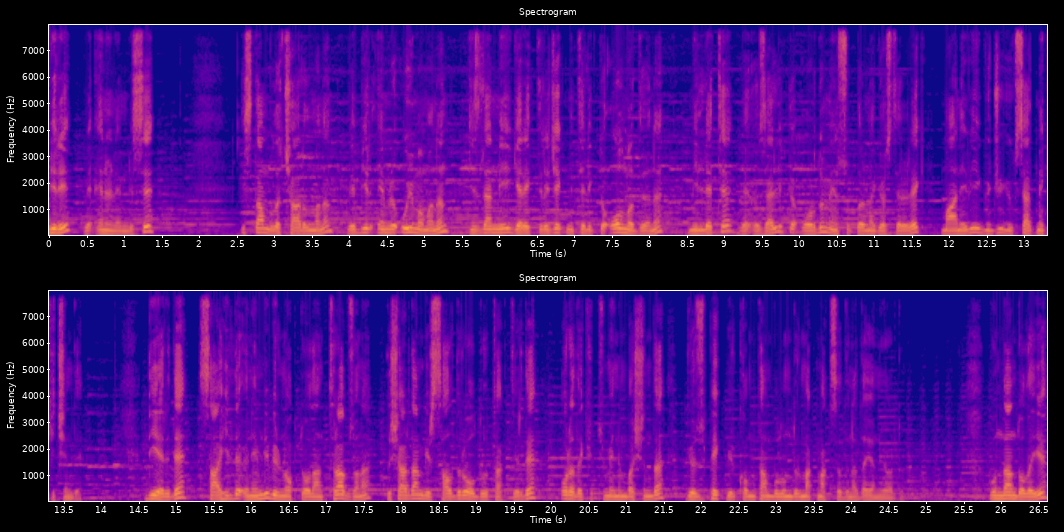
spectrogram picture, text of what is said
Biri ve en önemlisi İstanbul'a çağrılmanın ve bir emre uymamanın gizlenmeyi gerektirecek nitelikte olmadığını millete ve özellikle ordu mensuplarına göstererek manevi gücü yükseltmek içindi. Diğeri de sahilde önemli bir nokta olan Trabzon'a dışarıdan bir saldırı olduğu takdirde oradaki tümenin başında gözü pek bir komutan bulundurmak maksadına dayanıyordu. Bundan dolayı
